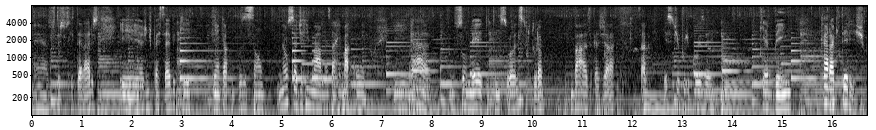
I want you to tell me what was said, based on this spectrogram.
né? Os textos literários e a gente percebe que tem aquela composição não só de rimar, mas da rimar com e ah, o soneto tem sua estrutura básica já, sabe? Esse tipo de coisa aí que é bem característico.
